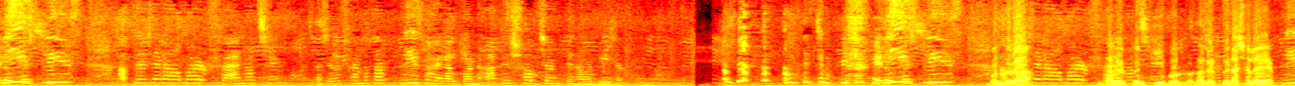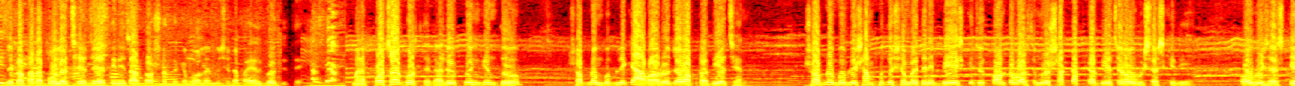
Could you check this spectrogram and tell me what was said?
প্লিজ প্লিজ আপনারা যারা আমার ফ্যান আছেন যারা ফ্যান না তারা প্লিজ ভাইরাল করেন। আগে সব জানতেন আমার বিয়ে জানতেন প্লিজ প্লিজ বন্ধুরা ডালিউড কুইন কি বলল? ডালিউড কুইন আসলে যে কথাটা বলেছে যে তিনি তার দর্শকদেরকে বলেন সেটা ভাইরাল করে দিতে। মানে প্রচার করতে। ডালিউড কুইন কিন্তু স্বপ্নম বুবলিকে আবারও জবাবটা দিয়েছেন। স্বপ্ন বুবলি সাম্প্রতিক সময় তিনি বেশ কিছু কন্ট্রোভার্সিমূলক সাক্ষাৎকার দিয়েছেন অবিশ্বাসকে নিয়ে। অবিশ্বাসকে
